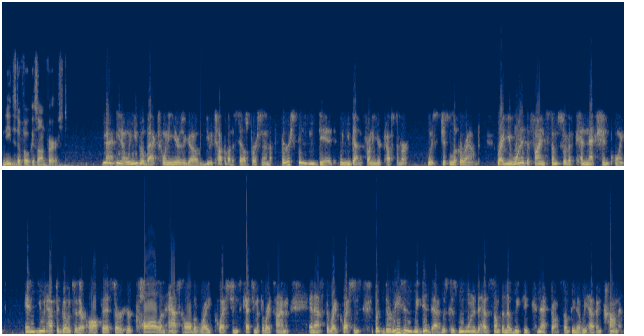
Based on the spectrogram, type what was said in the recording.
needs to focus on first? Matt, you know, when you go back 20 years ago, you would talk about a salesperson, and the first thing you did when you got in front of your customer was just look around, right? You wanted to find some sort of connection point and you would have to go to their office or, or call and ask all the right questions, catch them at the right time and, and ask the right questions. But the reason we did that was because we wanted to have something that we could connect on, something that we have in common.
